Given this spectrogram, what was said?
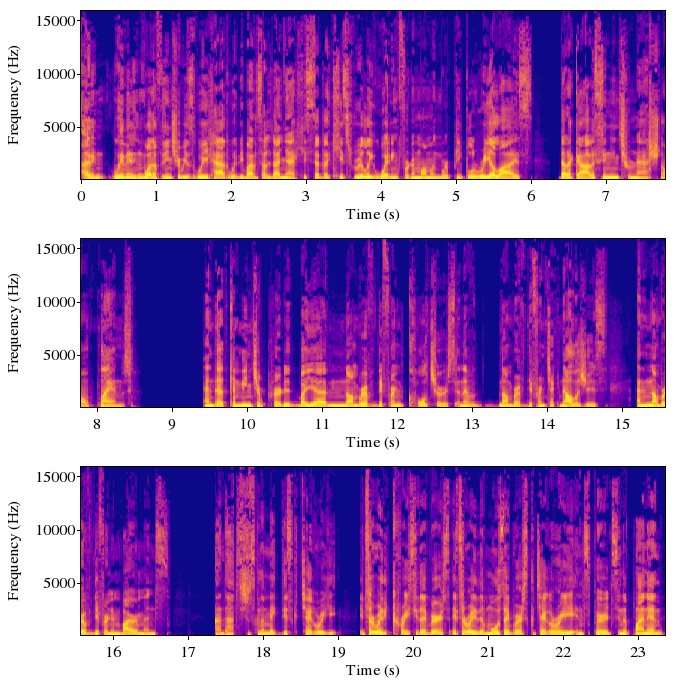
I mean, we've been in one of the interviews we had with Ivan Saldaña. He said that he's really waiting for the moment where people realize that agave is an international plant. And that can be interpreted by a number of different cultures and a number of different technologies and a number of different environments. And that's just going to make this category, it's already crazy diverse. It's already the most diverse category in spirits in the planet.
